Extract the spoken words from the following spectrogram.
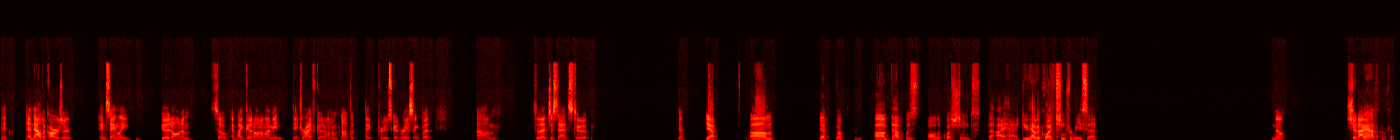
it and now the cars are insanely good on them. So, and by good on them, I mean they drive good on them. Not that they produce good racing, but um, so that just adds to it. Yeah. Yeah. Um, yeah. No. Um, that was all the questions that I had. Do you have a question for me, Seth? No. Should I have? Okay.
